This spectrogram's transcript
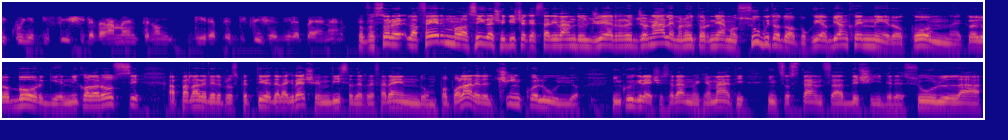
di cui è difficile veramente non dire, è difficile dire bene. Professore, la fermo, la sigla ci dice che sta arrivando il GR regionale, ma noi torniamo subito dopo, qui a Bianco e Nero, con Claudio Borghi e Nicola Rossi a parlare delle prospettive della Grecia in vista del referendum popolare del 5 luglio, in cui i greci saranno chiamati in sostanza a decidere sulla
